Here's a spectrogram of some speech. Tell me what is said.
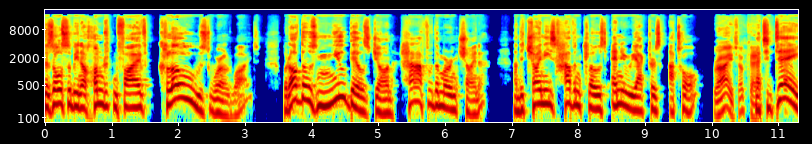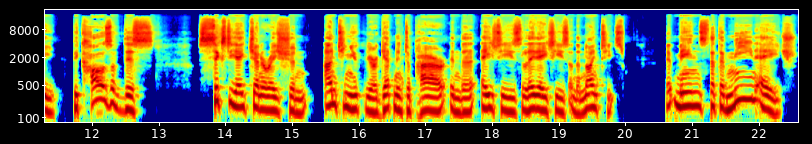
There's also been 105 closed worldwide. But of those new builds, John, half of them are in China. And the Chinese haven't closed any reactors at all. Right. Okay. Now, today, because of this 68 generation anti nuclear getting into power in the 80s, late 80s, and the 90s, it means that the mean age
